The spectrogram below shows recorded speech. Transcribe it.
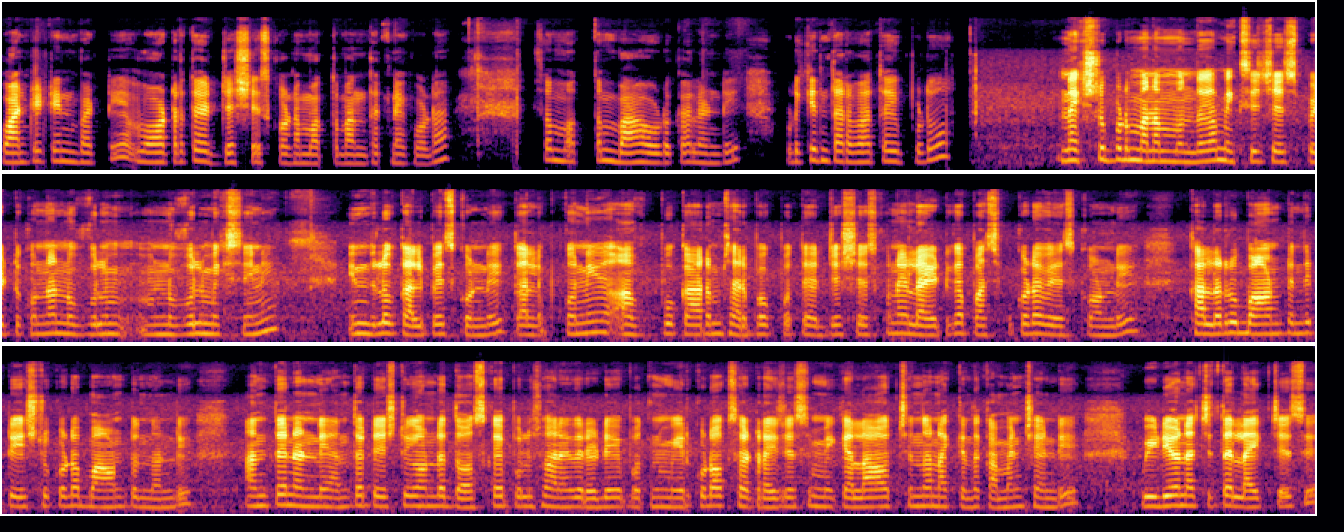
క్వాంటిటీని బట్టి వాటర్తో అడ్జస్ట్ చేసుకోండి మొత్తం అంతటినీ కూడా. సో మొత్తం బాగా ఉడకాలండి. ఉడికిన తర్వాత ఇప్పుడు నెక్స్ట్ ఇప్పుడు మనం ముందుగా మిక్సీ చేసి పెట్టుకున్న నువ్వులు నువ్వుల మిక్సీని ఇందులో కలిపేసుకోండి. కలుపుకొని ఆ ఉప్పు కారం సరిపోకపోతే అడ్జస్ట్ చేసుకుని లైట్గా పసుపు కూడా వేసుకోండి. కలరు బాగుంటుంది టేస్ట్ కూడా బాగుంటుందండి. అంతేనండి ఎంతో టేస్టీగా ఉండే దోసకాయ పులుసు అనేది రెడీ అయిపోతుంది. మీరు కూడా ఒకసారి ట్రై చేసి మీకు ఎలా వచ్చిందో నాకు కింద కమెంట్ చేయండి. వీడియో నచ్చితే లైక్ చేసి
